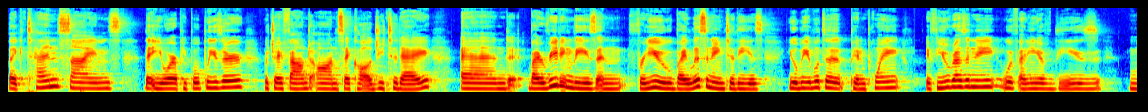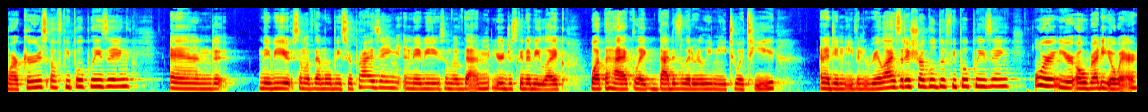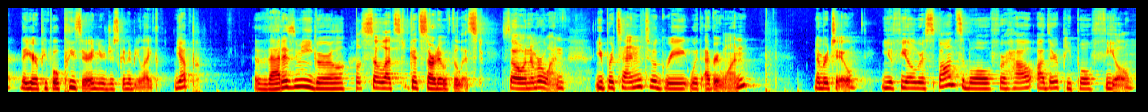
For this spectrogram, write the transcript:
like 10 signs that you are a people pleaser, which I found on Psychology Today. And by reading these, and for you, by listening to these, you'll be able to pinpoint if you resonate with any of these markers of people pleasing. And maybe some of them will be surprising, and maybe some of them you're just gonna be like, what the heck? Like, that is literally me to a T. And I didn't even realize that I struggled with people pleasing. Or you're already aware that you're a people pleaser and you're just gonna be like, yep, that is me, girl. So let's get started with the list. So, number one, you pretend to agree with everyone. Number two, you feel responsible for how other people feel.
